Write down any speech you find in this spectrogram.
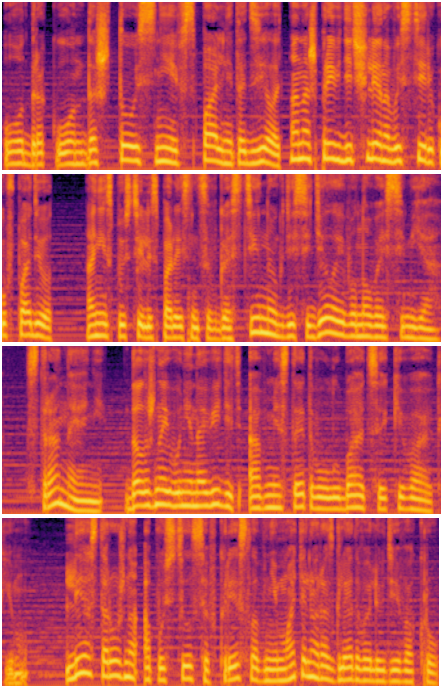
«О, дракон, да что с ней в спальне-то делать? Она ж при виде члена в истерику впадет». Они спустились по лестнице в гостиную, где сидела его новая семья. Странные они. Должны его ненавидеть, а вместо этого улыбаются и кивают ему. Ли осторожно опустился в кресло, внимательно разглядывая людей вокруг.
